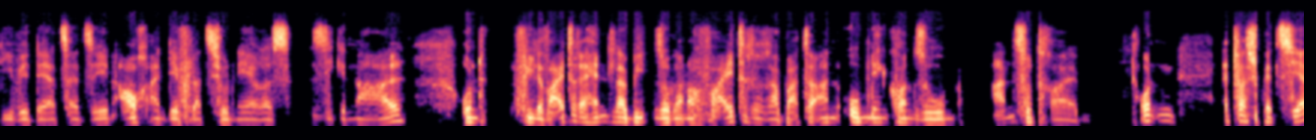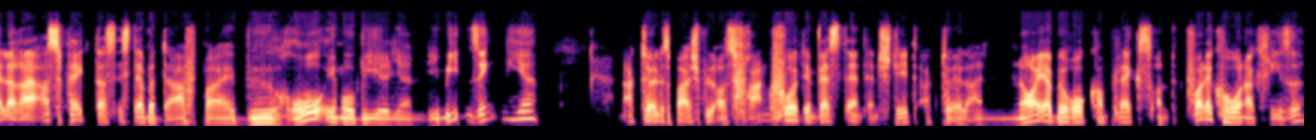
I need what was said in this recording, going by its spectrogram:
die wir derzeit sehen, auch ein deflationäres Signal. Und viele weitere Händler bieten sogar noch weitere Rabatte an, um den Konsum anzutreiben. Und ein etwas speziellerer Aspekt, das ist der Bedarf bei Büroimmobilien. Die Mieten sinken hier. Ein aktuelles Beispiel aus Frankfurt im Westend entsteht aktuell ein neuer Bürokomplex und vor der Corona-Krise,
